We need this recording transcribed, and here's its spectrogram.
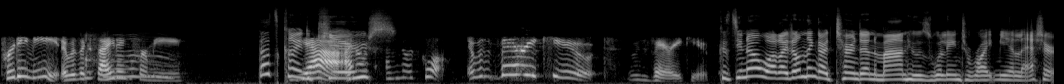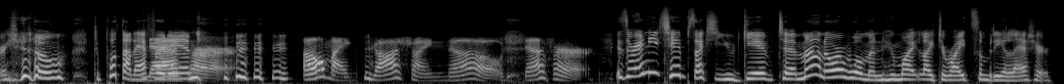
pretty neat. It was exciting for me. That's kind of I, cute. don't- I know it's cool. It was very cute. It was very cute. Because you know what? I don't think I'd turn down a man who's willing to write me a letter, you know, to put that effort Never. in. oh my gosh, I know. Never. Is there any tips actually you'd give to a man or a woman who might like to write somebody a letter?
